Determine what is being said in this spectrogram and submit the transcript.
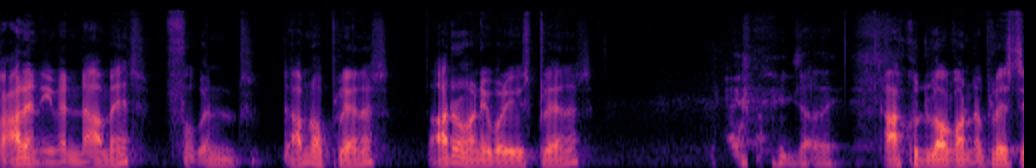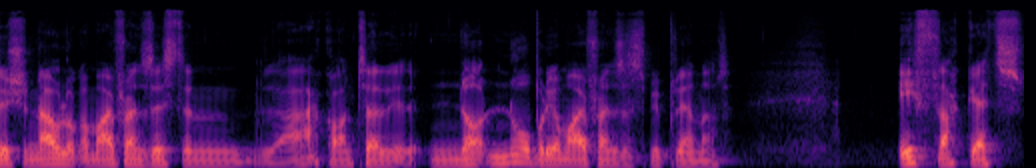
I didn't even know, mate. Fucking, I'm not playing it. I don't know anybody who's playing it. exactly. I could log on to PlayStation now, look at my friends list, and I can't tell you. Not nobody on my friends list to be playing that. If that gets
